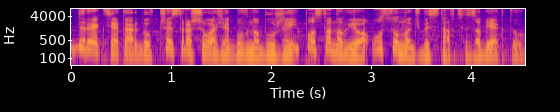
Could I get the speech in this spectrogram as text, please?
Dyrekcja targów przestraszyła się gównoburzy i postanowiła usunąć wystawcę z obiektu.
